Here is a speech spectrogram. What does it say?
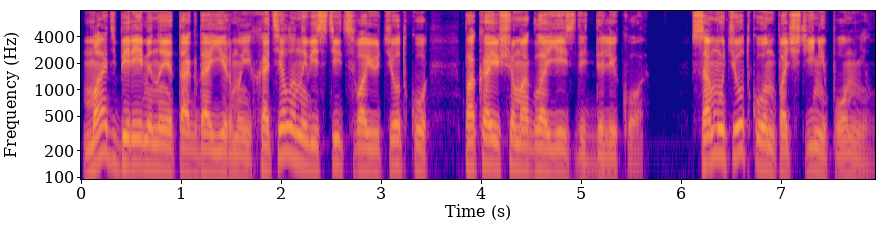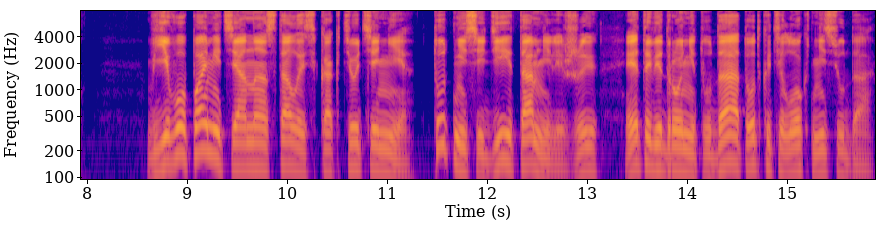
Мать, беременная тогда Ирмой, хотела навестить свою тетку пока еще могла ездить далеко. Саму тетку он почти не помнил. В его памяти она осталась как тетя не. Тут не сиди, там не лежи, это ведро не туда, а тот котелок не сюда.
